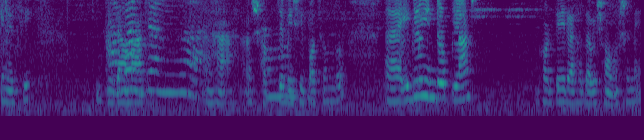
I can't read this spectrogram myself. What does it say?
কিনেছি। যেটা আমার হ্যাঁ সবচেয়ে বেশি পছন্দ। এগুলো ইনডোর প্লান্টস ঘরতেই রাখা যাবে সমস্যা নেই।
